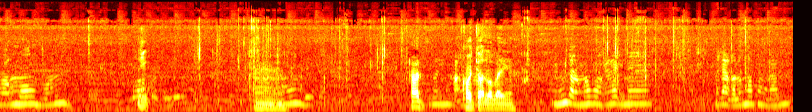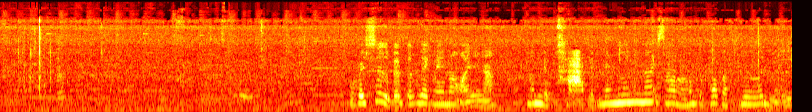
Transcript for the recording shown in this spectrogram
สองโมงผมอืมเขาเขาจอดรถไปไงอืมจะลงมาพร้อมกันได้แม่ไม่ได้ก็ลงมาพร้อมกันผมไปซื้อแบบเล็กๆน้อยๆนี่นะมันแบบขาดแบบน้อยๆน้อยๆสั่งมันกับพ่อกับเพื่อนเหมือนเอ้ย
